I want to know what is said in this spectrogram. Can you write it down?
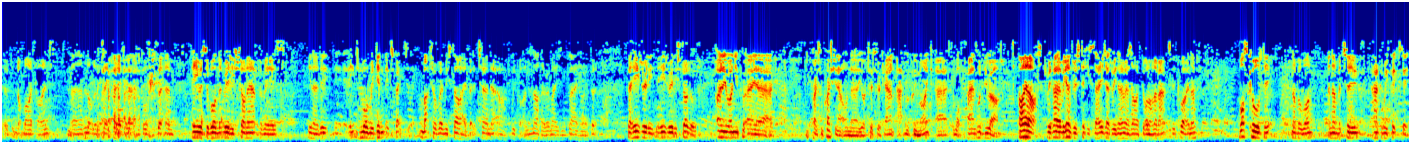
Uh, not my find. Uh, I'm not going to take credit for that, of course, but um, he was the one that really shone out for me as. You know, the, he was one we didn't expect much of when we started, but it turned out, oh, we've got another amazing player here. But, but he's really, he's really struggled. Only one you put a uh, you posted a question out on uh, your Twitter account at Rookery Mike uh, to what fans. What did you ask? I asked. We've had, we're going through a sticky stage, as we know, as I've gone on about it quite enough. What's caused it? Number one, and number two, how can we fix it?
